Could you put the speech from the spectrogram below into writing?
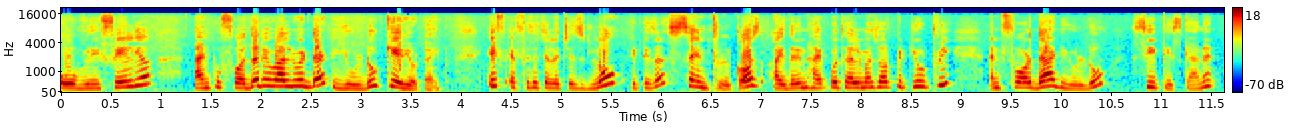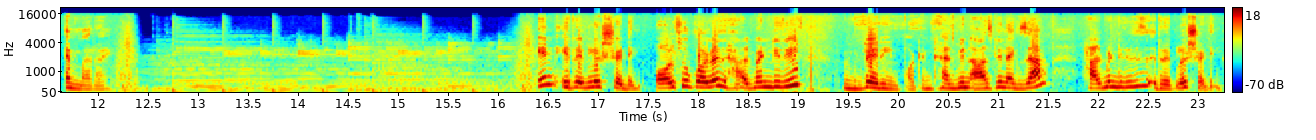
ovary failure and to further evaluate that you will do karyotype. If FSH-LH is low, it is a central cause either in hypothalamus or pituitary and for that you will do CT scan and MRI. in irregular shedding also called as Halban disease very important It has been asked in exam Halban disease is irregular shedding.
